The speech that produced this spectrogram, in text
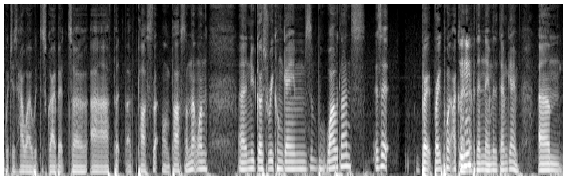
which is how I would describe it. So uh, I've put, I've passed that on, passed on that one. Uh, new Ghost Recon games, Wildlands, is it? Break, Breakpoint. I can't mm-hmm. remember the name of the damn game. Um,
